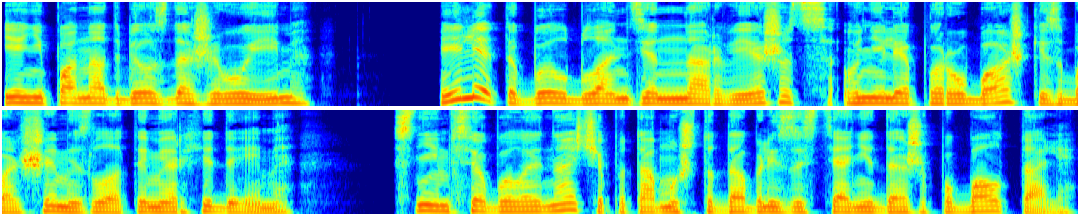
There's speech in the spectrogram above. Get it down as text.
Ей не понадобилось даже его имя. Или это был блондин-норвежец в нелепой рубашке с большими золотыми орхидеями. С ним все было иначе, потому что до близости они даже поболтали.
